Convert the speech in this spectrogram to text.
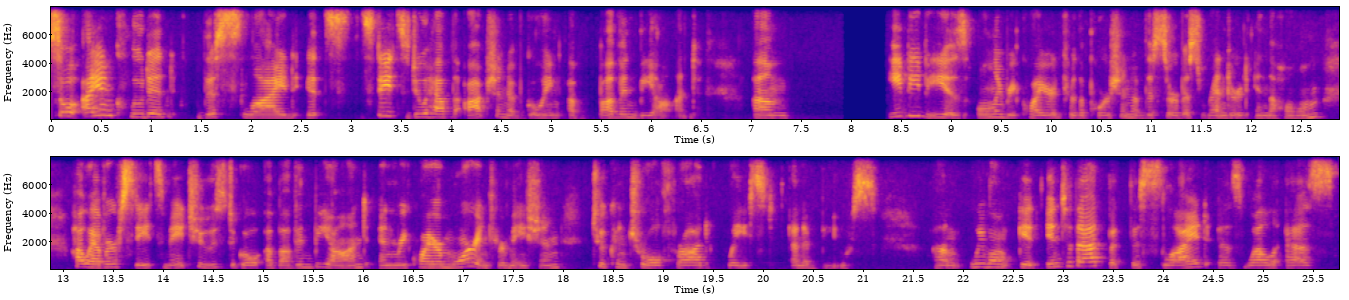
So I included this slide. It's states do have the option of going above and beyond. Um, EVV is only required for the portion of the service rendered in the home. However, states may choose to go above and beyond and require more information to control fraud, waste, and abuse. Um, we won't get into that, but this slide, as well as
